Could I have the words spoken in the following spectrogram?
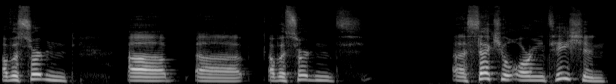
of a certain uh, uh, of a certain uh, sexual orientation,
